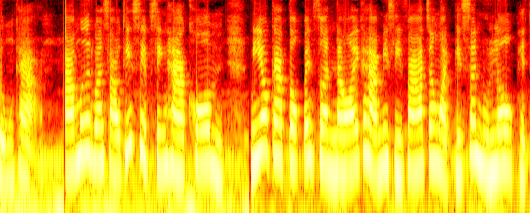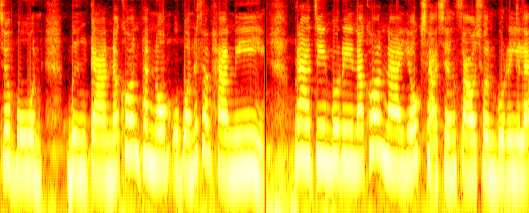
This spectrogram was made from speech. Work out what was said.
ลุงค่ะเช้ามืดวันเสาร์ที่ 10 สิงหาคม มีโอกาสตกเป็นส่วนน้อยค่ะ มีสีฟ้าจังหวัดพิษณุโลก เพชรบูรณ์ บึงกาฬ นครพนม อุบลราชธานี ปราจีนบุรีนครนายกฉะเชิงเซาชนบุรี และ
